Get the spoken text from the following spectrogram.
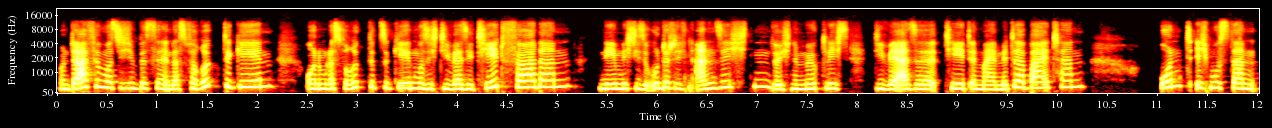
Und dafür muss ich ein bisschen in das Verrückte gehen. Und um das Verrückte zu gehen, muss ich Diversität fördern, nämlich diese unterschiedlichen Ansichten durch eine möglichst Diversität in meinen Mitarbeitern und ich muss dann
